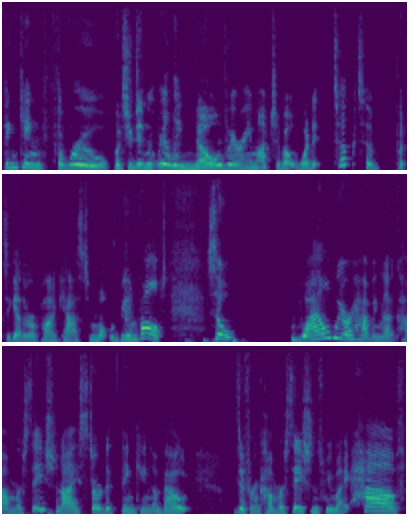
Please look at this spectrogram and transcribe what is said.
thinking through, but you didn't really know very much about what it took to put together a podcast and what would be Yeah. involved. So while we were having that conversation, I started thinking about different conversations we might have,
